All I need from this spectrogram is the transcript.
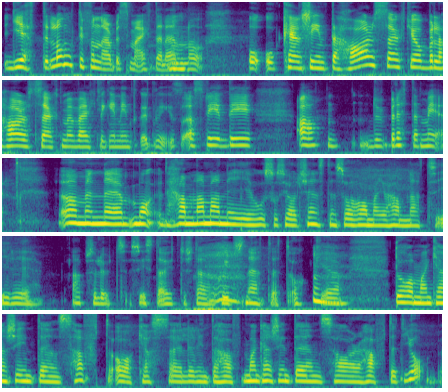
jättelångt ifrån arbetsmarknaden. Och, och, och kanske inte har sökt jobb eller har sökt men verkligen inte... Alltså det, det ja, du berättar mer. Ja, men eh, hamnar man i hos socialtjänsten så har man ju hamnat i det absolut sista yttersta skyddsnätet och eh, då har man kanske inte ens haft a-kassa eller inte haft, man kanske inte ens har haft ett jobb.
